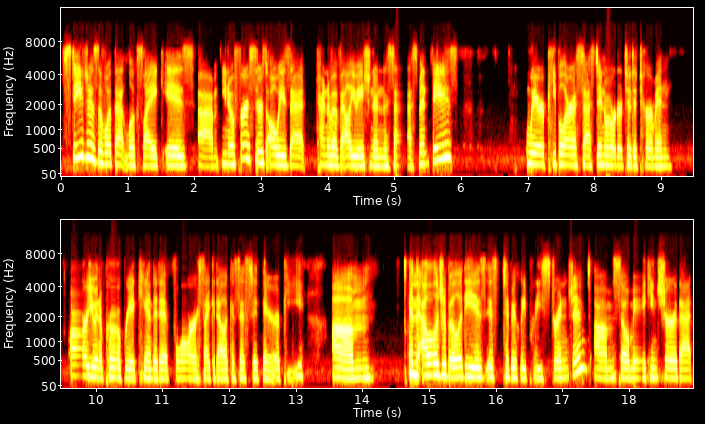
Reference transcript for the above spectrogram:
stages of what that looks like is, um, you know, first there's always that kind of evaluation and assessment phase where people are assessed in order to determine are you an appropriate candidate for psychedelic assisted therapy. Um, and the eligibility is, is typically pretty stringent. Um, so making sure that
